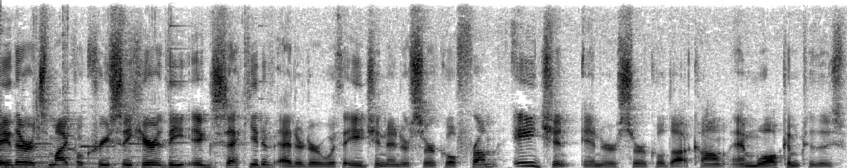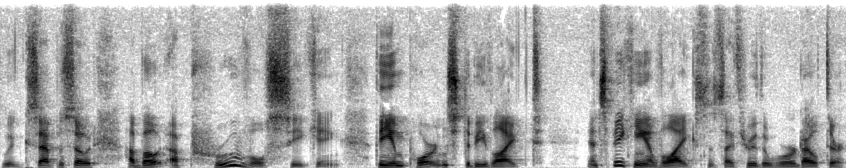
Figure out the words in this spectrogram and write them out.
Hey there, it's Michael Creasy here, the executive editor with Agent Inner Circle from agentinnercircle.com, and welcome to this week's episode about approval seeking, the importance to be liked. And speaking of likes, since I threw the word out there,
